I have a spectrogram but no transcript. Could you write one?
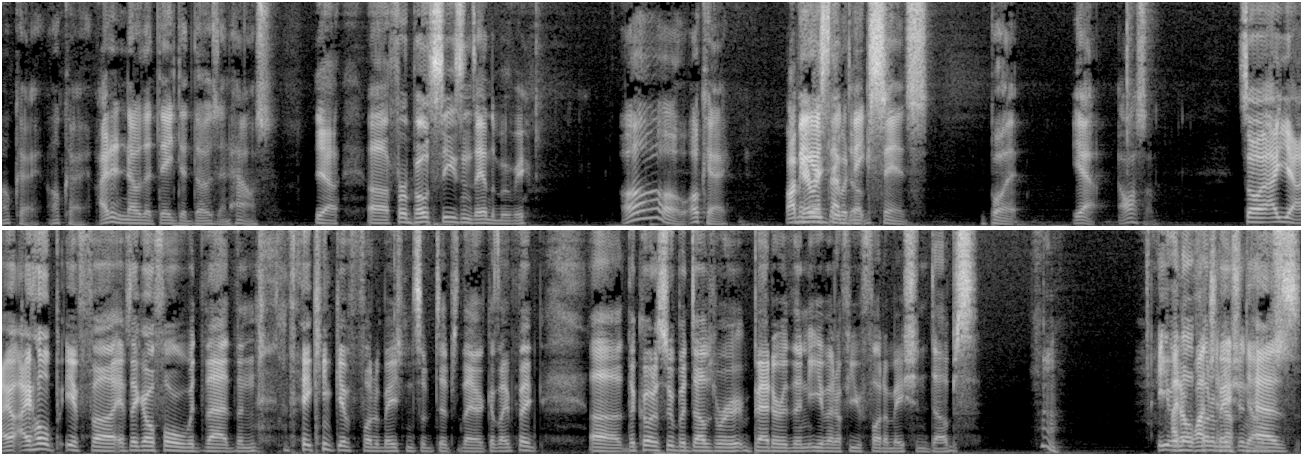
Okay, okay. I didn't know that they did those in house. Yeah, uh, for both seasons and the movie. Oh, okay. I mean, I guess that would make sense, but yeah, awesome. So I yeah, I, I hope if uh, if they go forward with that, then they can give Funimation some tips there because I think uh, the Konosuba dubs were better than even a few Funimation dubs. Hmm. Even I don't though watch Funimation dubs. has,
